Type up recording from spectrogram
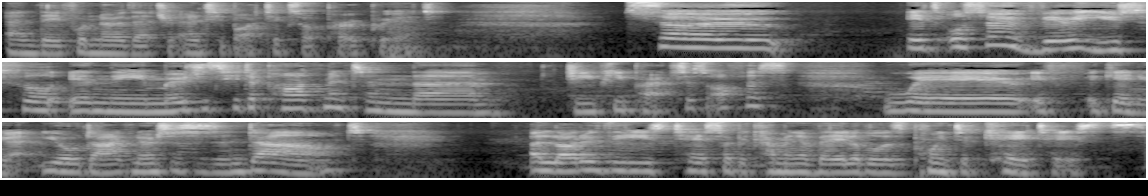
and therefore know that your antibiotics are appropriate. So it's also very useful in the emergency department and the GP practice office, where if again your, diagnosis is in doubt, a lot of these tests are becoming available as point of care tests,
